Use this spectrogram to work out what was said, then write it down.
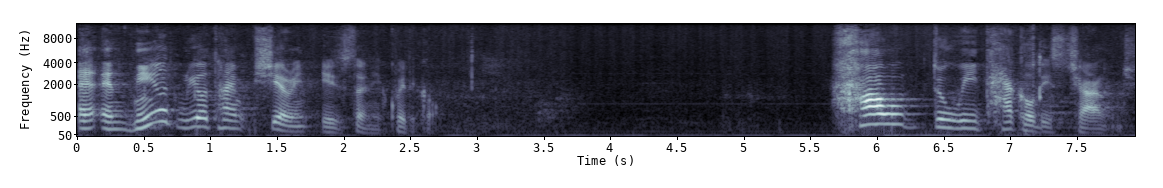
And, and near real-time sharing is certainly critical. How do we tackle this challenge?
